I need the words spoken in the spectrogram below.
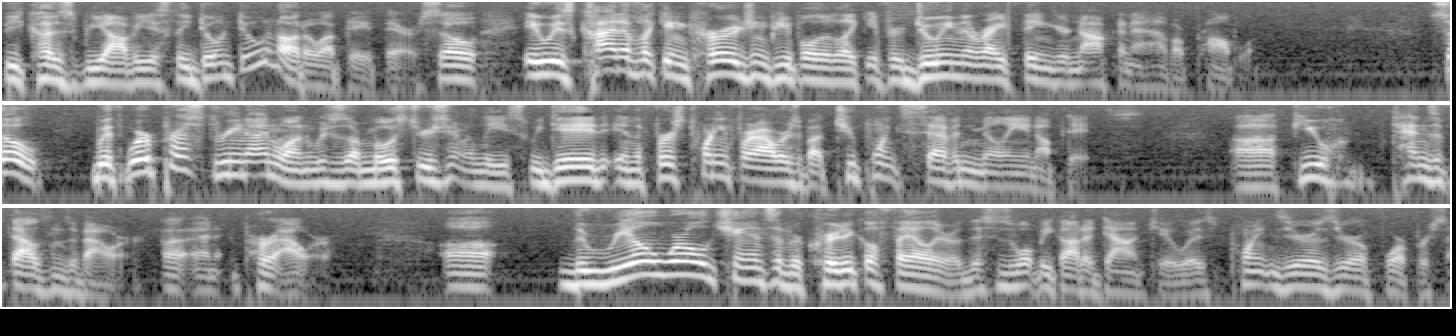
because we obviously don't do an auto update there. So it was kind of like encouraging people to like, if you're doing the right thing, you're not going to have a problem. So with WordPress 3.9.1, which is our most recent release, we did in the first 24 hours about 2.7 million updates, a few tens of thousands of hour uh, per hour. Uh, the real world chance of a critical failure, this is what we got it down to, is 0.004%.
